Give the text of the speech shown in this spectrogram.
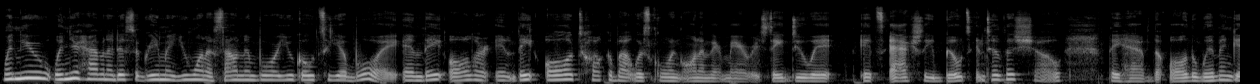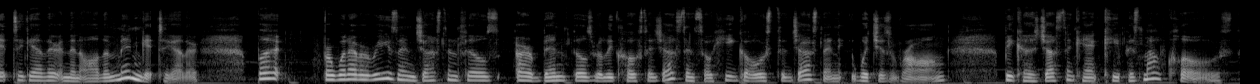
when you when you're having a disagreement you want a sounding board you go to your boy and they all are in they all talk about what's going on in their marriage they do it it's actually built into the show they have the all the women get together and then all the men get together but for whatever reason justin feels or ben feels really close to justin so he goes to justin which is wrong because justin can't keep his mouth closed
